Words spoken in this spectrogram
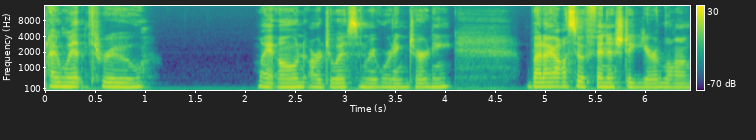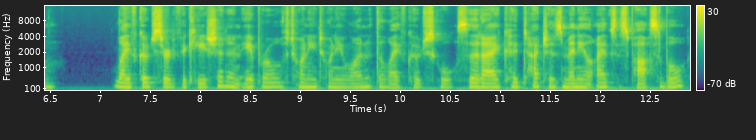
I went through my own arduous and rewarding journey, but I also finished a year long life coach certification in April of 2021 with the Life Coach School so that I could touch as many lives as possible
